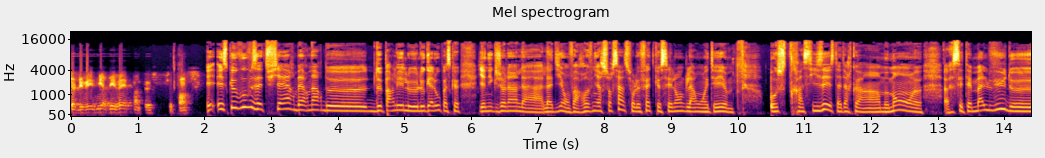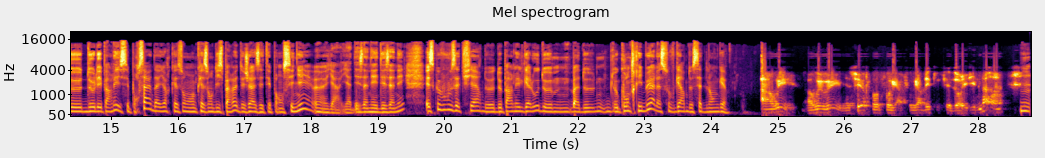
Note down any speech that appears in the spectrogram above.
ça devait venir des vêpres un peu, je pense. Est-ce que vous, vous êtes fier, Bernard, de, de parler le, le galop? Parce que Yannick Jolin l'a dit, on va revenir sur ça, sur le fait que ces langues-là ont été ostracisées, c'est-à-dire qu'à un moment, euh, c'était mal vu de, de les parler. C'est pour ça, d'ailleurs, qu'elles ont, qu'elles ont disparu. Déjà, elles n'étaient pas enseignées euh, il, y a, il y a des années et des années. Est-ce que vous, vous êtes fier de, de parler le galop, de, bah, de, de contribuer à la sauvegarde de cette langue? Ah oui, ah oui, oui, bien sûr. Il faut, faut, faut, garder toutes ces origines-là. Hein. Mm.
